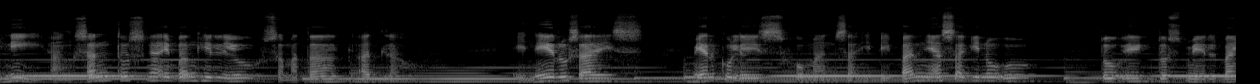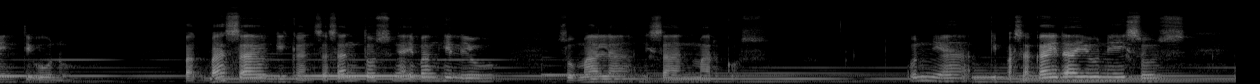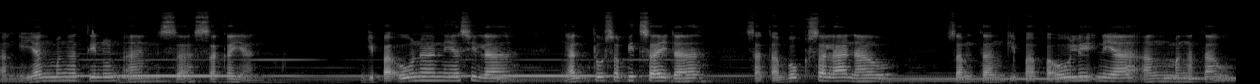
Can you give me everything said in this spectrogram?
Ini ang santos nga ebanghelyo sa matag adlaw. Enero 6, Miyerkules human sa Epipanya sa Ginoo, tuig 2021. Pagbasa gikan sa santos nga ebanghelyo sumala ni San Marcos. Unya gipasakay dayo ni Jesus ang iyang mga tinunan sa sakayan Gipauna niya sila ngadto sa Bethsaida sa tabok sa lanaw samtang gipapauli niya ang mga tao.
